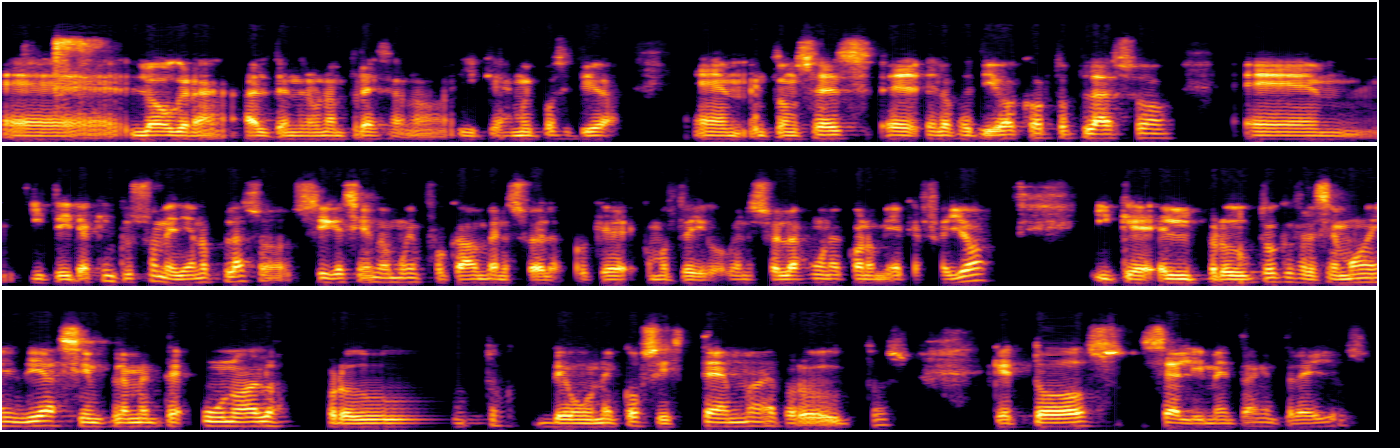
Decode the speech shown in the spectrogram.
eh, logra al tener una empresa, ¿no? Y que es muy positiva. Em, entonces, el objetivo a corto plazo, em, y te diría que incluso a mediano plazo, sigue siendo muy enfocado en Venezuela, porque como te digo, Venezuela es una economía que falló y que el producto que ofrecemos hoy en día es simplemente uno de los productos de un ecosistema de productos que todos se alimentan entre ellos,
